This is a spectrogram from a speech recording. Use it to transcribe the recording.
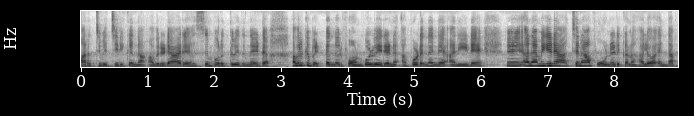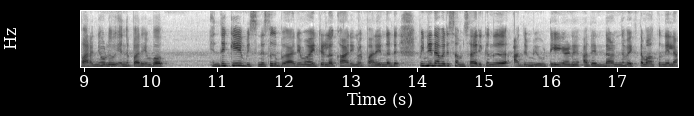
മറച്ചു വെച്ചിരിക്കുന്ന അവരുടെ ആ രഹസ്യം പുറത്തു വരുന്നതായിട്ട് അവർക്ക് പെട്ടെന്ന് ഒരു ഫോൺ കോൾ വരികയാണ്. അപ്പോൾ ഉടൻ തന്നെ അനിയുടെ അനാമികയുടെ അച്ഛൻ ആ ഫോൺ എടുക്കണം. ഹലോ എന്താ പറഞ്ഞോളൂ? എന്ന് പറയുമ്പോൾ എന്തൊക്കെയോ ബിസിനസ് കാര്യമായിട്ടുള്ള കാര്യങ്ങൾ പറയുന്നുണ്ട്. പിന്നീട് അവർ സംസാരിക്കുന്നത് അത് മ്യൂട്ട് ചെയ്യാണ്. അതെന്താണെന്ന് വ്യക്തമാക്കുന്നില്ല.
